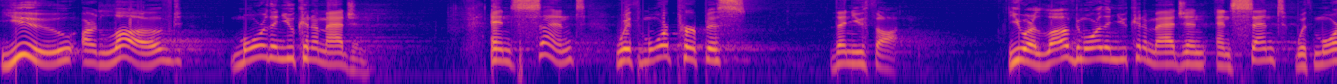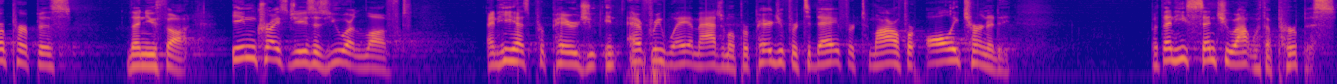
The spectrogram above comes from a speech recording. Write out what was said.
You are loved more than you can imagine, and sent with more purpose than you thought. You are loved more than you can imagine, and sent with more purpose than you thought. In Christ Jesus, you are loved. And He has prepared you in every way imaginable, prepared you for today, for tomorrow, for all eternity. But then He sent you out with a purpose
